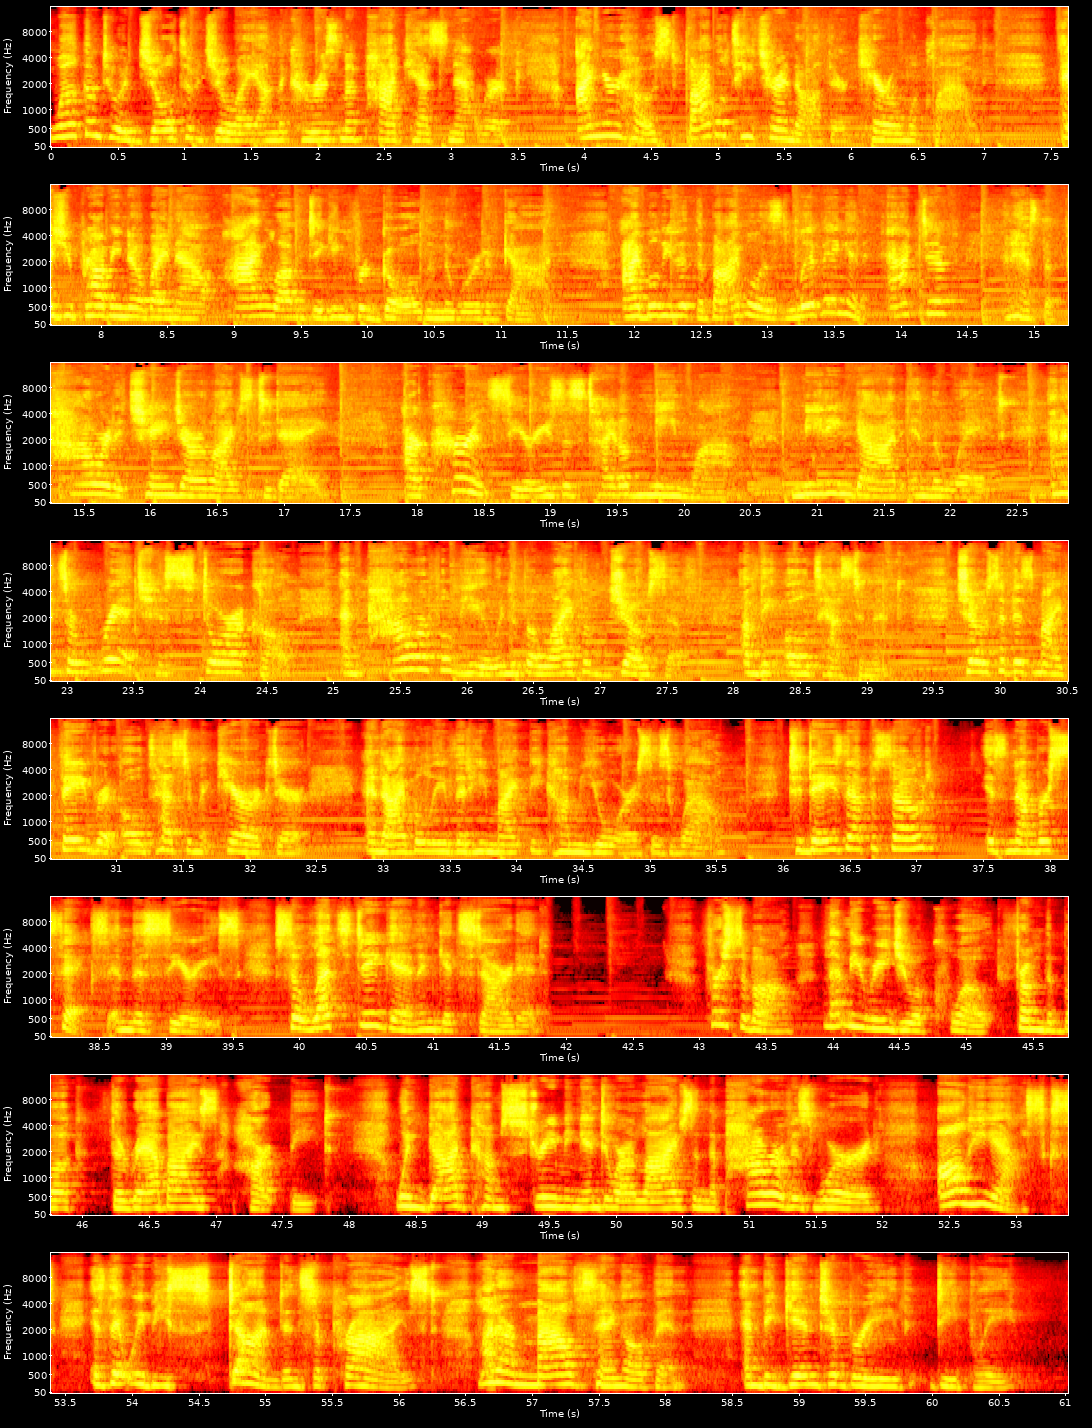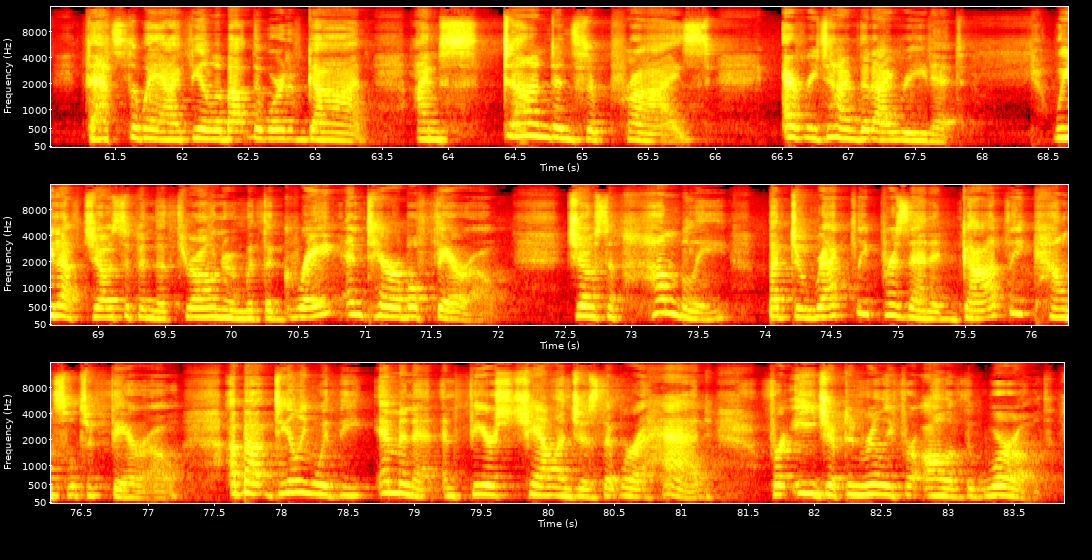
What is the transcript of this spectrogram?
Welcome to a Jolt of Joy on the Charisma Podcast Network. I'm your host, Bible teacher and author, Carol McLeod. As you probably know by now, I love digging for gold in the Word of God. I believe that the Bible is living and active and has the power to change our lives today. Our current series is titled Meanwhile Meeting God in the Wait, and it's a rich, historical, and powerful view into the life of Joseph of the Old Testament. Joseph is my favorite Old Testament character, and I believe that he might become yours as well. Today's episode is number six in this series, so let's dig in and get started. First of all, let me read you a quote from the book The Rabbi's Heartbeat. When God comes streaming into our lives in the power of His Word, all He asks is that we be stunned and surprised. Let our mouths hang open and begin to breathe deeply. That's the way I feel about the Word of God. I'm stunned and surprised every time that I read it. We left Joseph in the throne room with the great and terrible Pharaoh. Joseph humbly but directly presented godly counsel to Pharaoh about dealing with the imminent and fierce challenges that were ahead for Egypt and really for all of the world.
